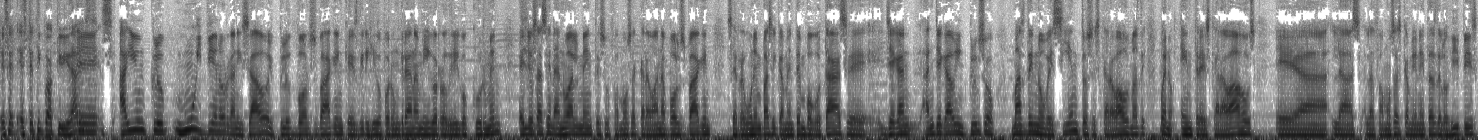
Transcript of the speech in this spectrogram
ese, este tipo de actividades. Eh, hay un club muy bien organizado, el Club Volkswagen, que es dirigido por un gran amigo, Rodrigo Kurmen. Ellos hacen anualmente su famosa caravana Volkswagen, se reúnen básicamente en Bogotá, se llegan, han llegado incluso más de 900 escarabajos, más de, bueno, entre escarabajos, eh, las, las famosas camionetas de los hippies,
